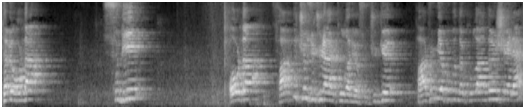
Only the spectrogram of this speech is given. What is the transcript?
Tabi orada su değil Orada farklı çözücüler kullanıyorsun. Çünkü parfüm yapımında kullandığın şeyler,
